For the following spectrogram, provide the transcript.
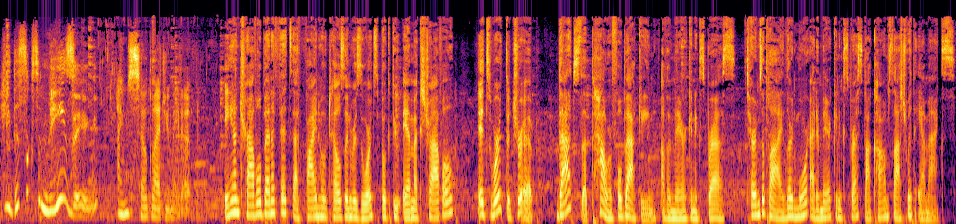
Hey, this looks amazing! I'm so glad you made it. And travel benefits at fine hotels and resorts booked through Amex Travel. It's worth the trip. That's the powerful backing of American Express. Terms apply. Learn more at americanexpress.com slash with Amex.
